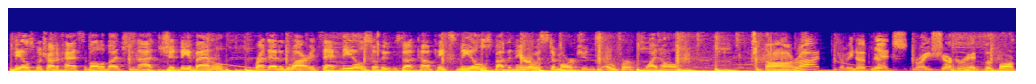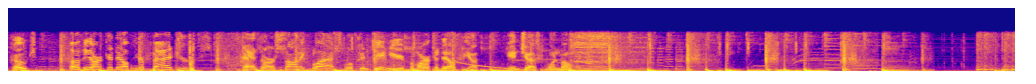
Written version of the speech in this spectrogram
Mills going to try to pass the ball a bunch tonight. Should be a battle right down to the wire. It's at Mills, so Hootens.com picks Mills by the narrowest of margins over Whitehall. All right. Coming up next, Trey Shucker, head football coach of the Arkadelphia Badgers, as our Sonic Blast will continue from Arkadelphia in just one moment.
